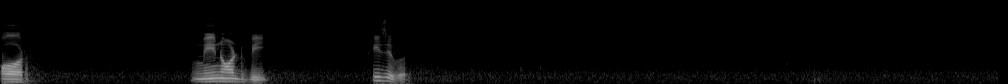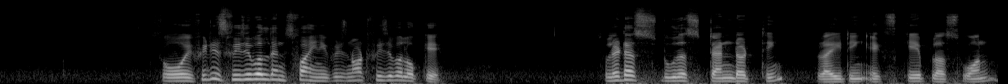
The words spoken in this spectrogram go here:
or may not be feasible. So, if it is feasible then it is fine if it is not feasible ok. So, let us do the standard thing writing x k plus 1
